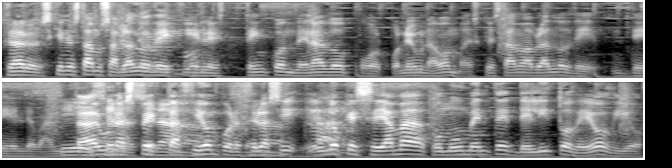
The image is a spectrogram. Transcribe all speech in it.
Claro, es que no estamos hablando de que le estén condenado por poner una bomba, es que estamos hablando de, de Sí, levantar será- una expectación, será- por decirlo será- así. Es lo que se llama comúnmente delito de odio.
